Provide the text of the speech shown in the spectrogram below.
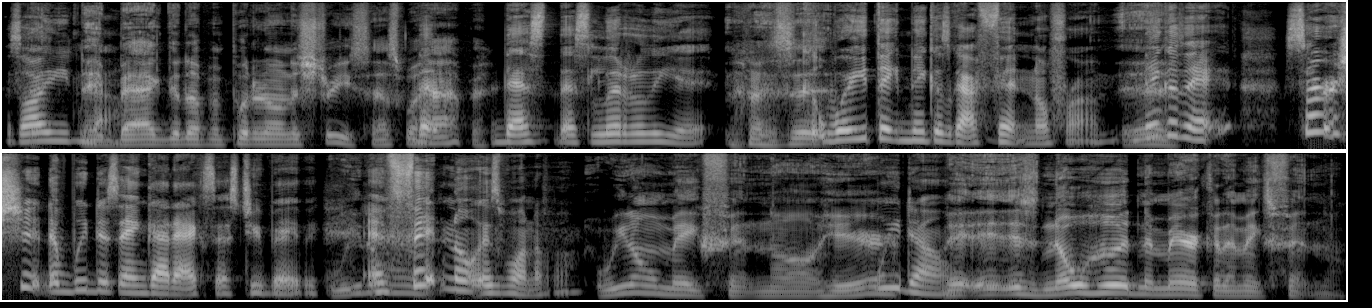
That's all you They know. bagged it up and put it on the streets. That's what That- happened. That's that's literally it. That's it. Where you think niggas got fentanyl from? Yeah. Niggas ain't certain shit that we just ain't got access to, baby. And fentanyl is one of them. We don't make fentanyl here. We don't. There- There's no hood in America that makes fentanyl.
